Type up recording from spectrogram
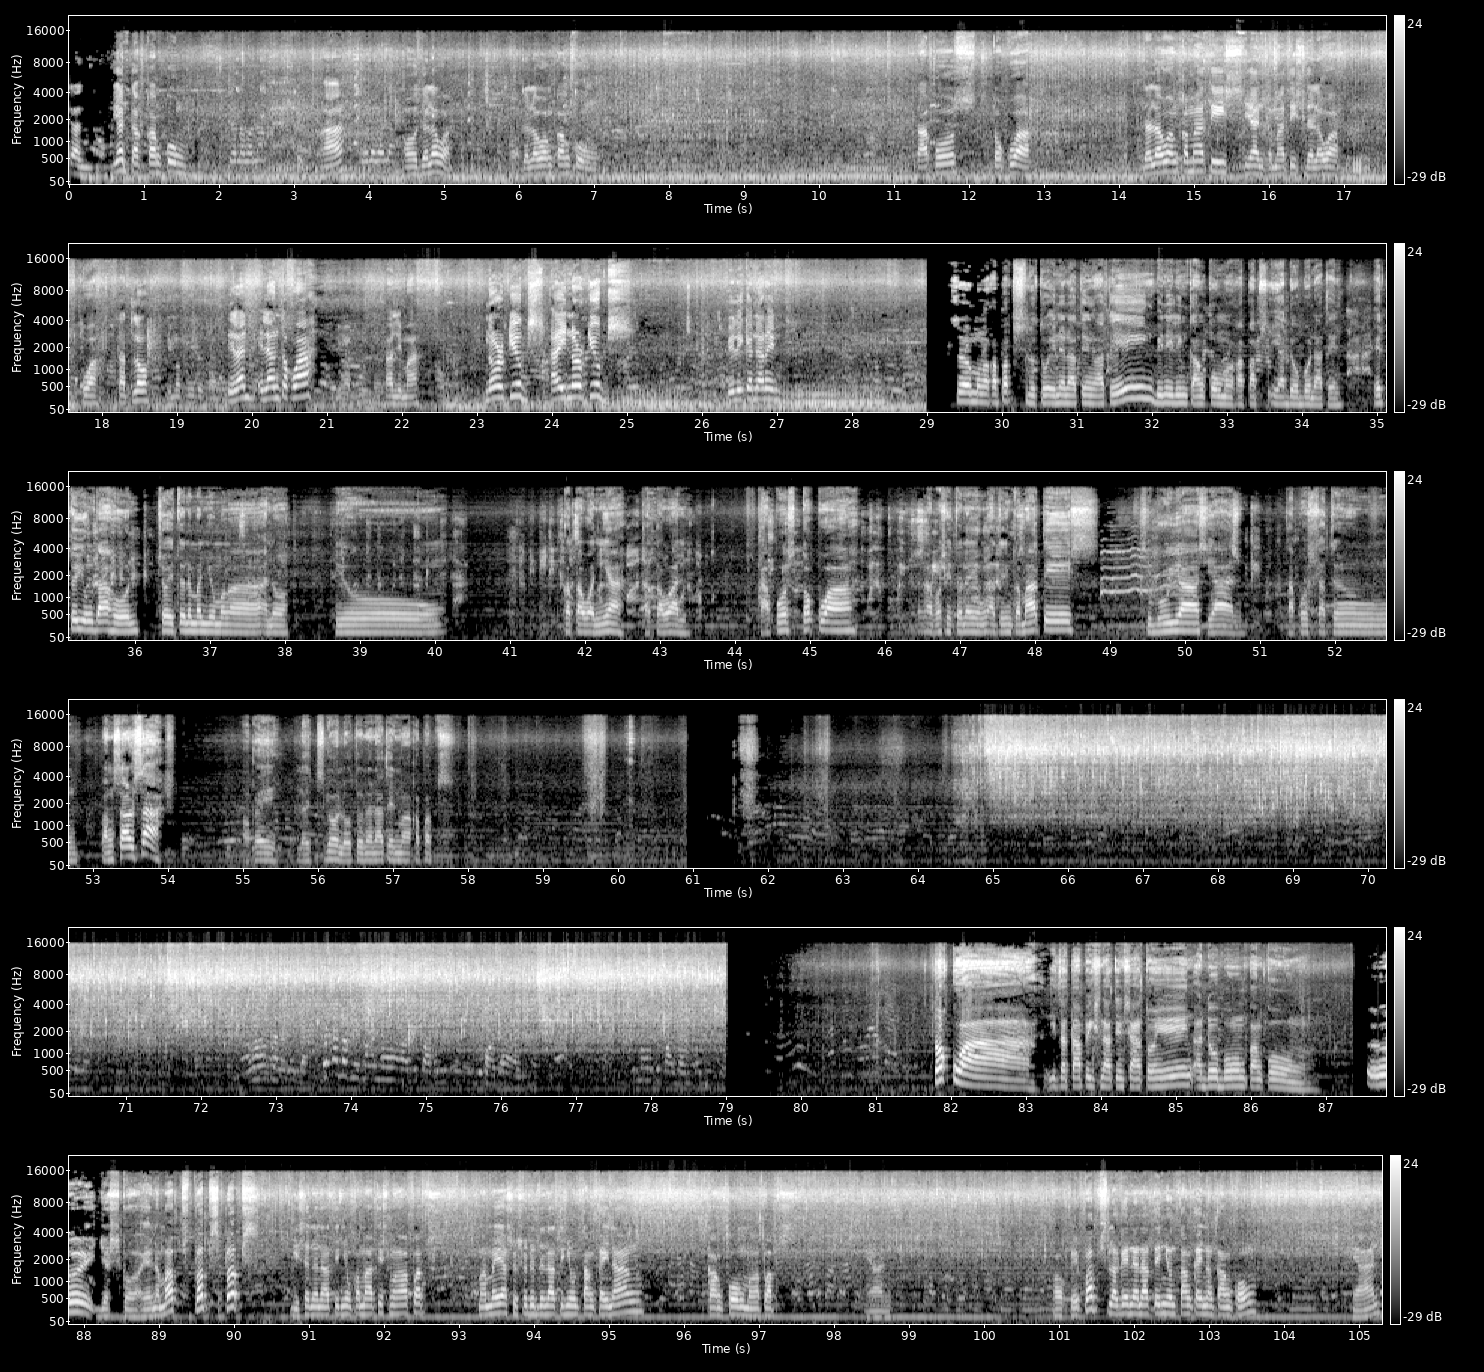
Yan, yan, tak- kangkong. Dalawa lang. Ha? Dalawa lang. O, dalawa. Dalawang kangkong. Tapos, tokwa. Dalawang kamatis. Yan, kamatis, dalawa. Tokwa. Tatlo. Lima pare. Ilan? Ilan tokwa? Lima po ito. Ah, lima. Nor cubes. Ay, nor cubes. Bili ka na rin. So mga kapaps, lutuin na natin ang ating biniling kangkong mga kapaps, i-adobo natin. Ito yung dahon, so ito naman yung mga ano, yung katawan niya, katawan. Tapos tokwa, tapos ito na yung ating kamatis, sibuyas, yan. Tapos atong pangsarsa. Okay, let's go. Luto na natin mga kapaps. Tokwa! Itatoppings natin sa ating adobong kangkong. Uy, Diyos ko. Ayan na, maps, paps, paps. Gisa na natin yung kamatis, mga paps. Mamaya, susunod na natin yung tangkay ng kangkong, mga paps. Ayan. Okay, paps. Lagay na natin yung tangkay ng kangkong. Ayan.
